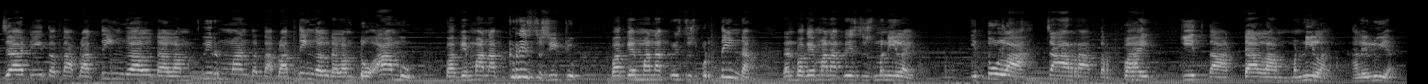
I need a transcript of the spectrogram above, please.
Jadi tetaplah tinggal dalam firman, tetaplah tinggal dalam doamu. Bagaimana Kristus hidup, bagaimana Kristus bertindak, dan bagaimana Kristus menilai. Itulah cara terbaik kita dalam menilai. Haleluya.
